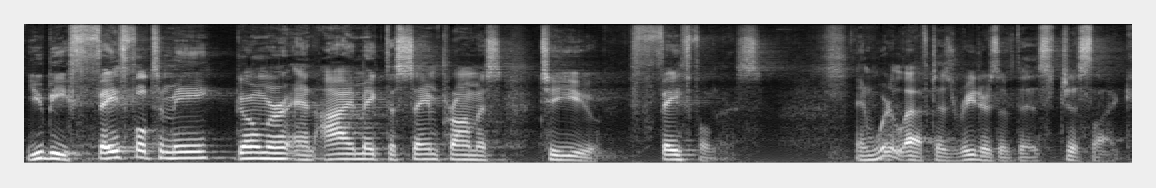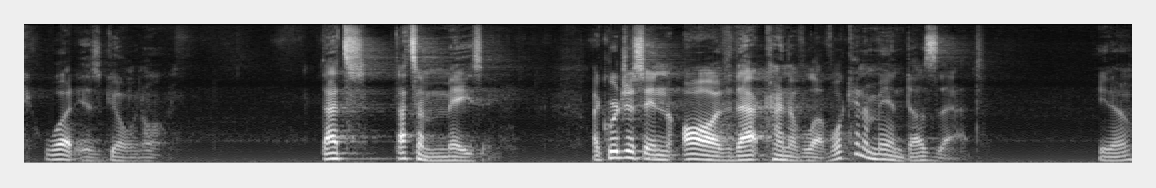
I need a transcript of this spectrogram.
You be faithful to me, Gomer, and I make the same promise to you faithfulness. And we're left as readers of this just like, what is going on? That's, that's amazing. Like, we're just in awe of that kind of love. What kind of man does that? You know?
